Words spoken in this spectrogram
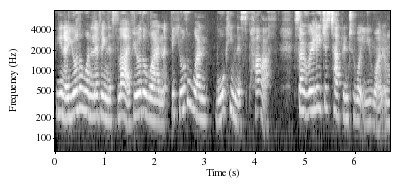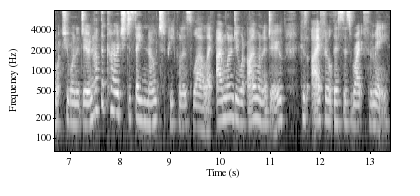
you know you're the one living this life. You're the one you're the one walking this path. So really just tap into what you want and what you want to do and have the courage to say no to people as well. Like i'm going to do what i want to do because i feel this is right for me.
